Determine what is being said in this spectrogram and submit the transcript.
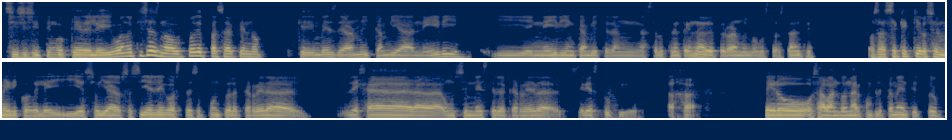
sí, sí, sí, tengo que de ley. Bueno, quizás no, puede pasar que no, que en vez de Army cambie a Navy y en Navy en cambio te dan hasta los 39, pero Army me gusta bastante o sea, sé que quiero ser médico de ley y eso ya, o sea, si ya llego hasta ese punto de la carrera, dejar a un semestre de la carrera sería estúpido, ajá. Pero, o sea, abandonar completamente, pero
